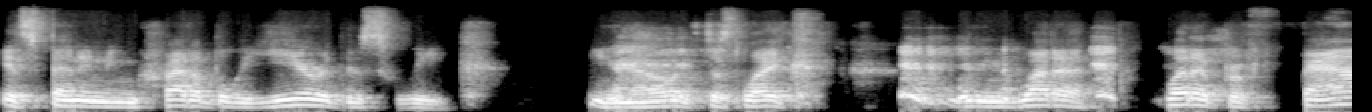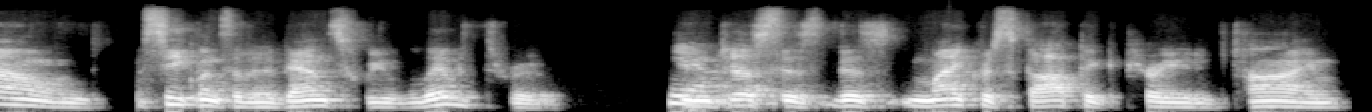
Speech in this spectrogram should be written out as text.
it's been an incredible year this week. You know it's just like I mean, what a what a profound sequence of events we've lived through yeah. in just this this microscopic period of time.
